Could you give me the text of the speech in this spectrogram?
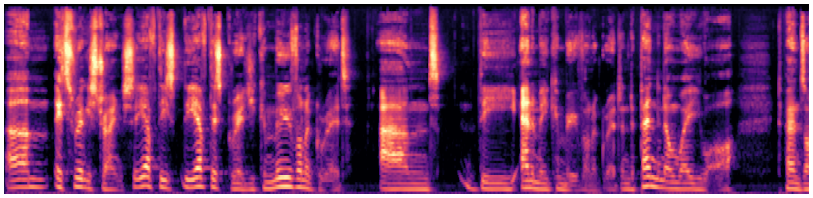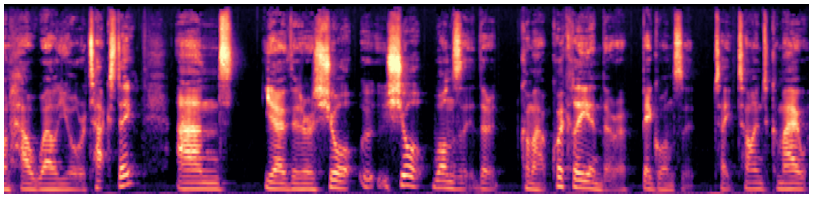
Um, it's really strange. So you have these, you have this grid. You can move on a grid, and the enemy can move on a grid. And depending on where you are, depends on how well your attacks do. And you know there are short, short ones that, that come out quickly, and there are big ones that take time to come out,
